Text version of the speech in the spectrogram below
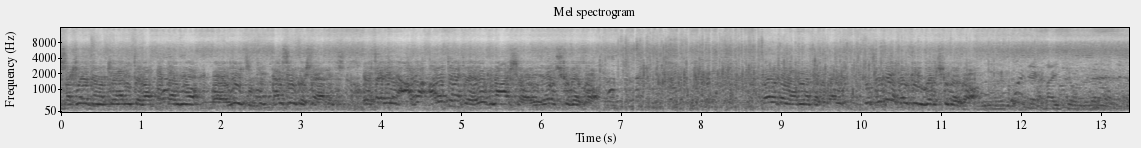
先ほどの手割りとラッパ隊の勇気に大成功したわけですお二人に改めて大きな拍手をよろしくどうぞどうもありがとうございます。それでは先生よろしくどうぞ。すごいね、会長ね。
